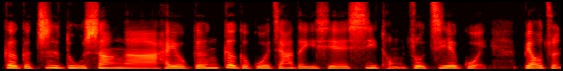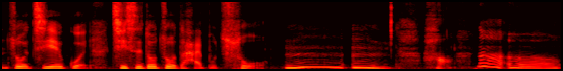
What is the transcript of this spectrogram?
各个制度上啊，还有跟各个国家的一些系统做接轨，标准做接轨，其实都做得还不错。嗯嗯，好，那呃，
